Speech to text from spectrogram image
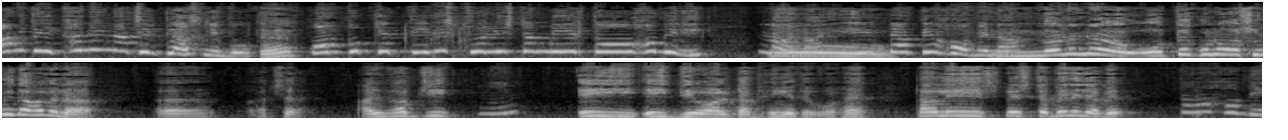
আমি তো এখানেই নাচের ক্লাস নেব। হ্যাঁ? কমপক্ষে তিরিশ চল্লিশটা মেয়ে তো হবেই। না না। এটাতে হবে না। না না না ওতে কোনো অসুবিধা হবে না। আচ্ছা আমি ভাবছি এই এই দেওয়ালটা ভেঙে দেবো হ্যাঁ? তাহলে এই স্পেসটা বেড়ে যাবে। তা হবে।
